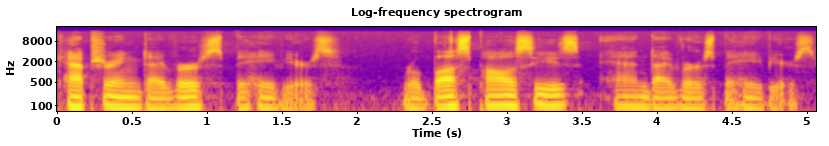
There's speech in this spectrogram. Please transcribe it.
capturing diverse behaviors. Robust policies and diverse behaviors.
